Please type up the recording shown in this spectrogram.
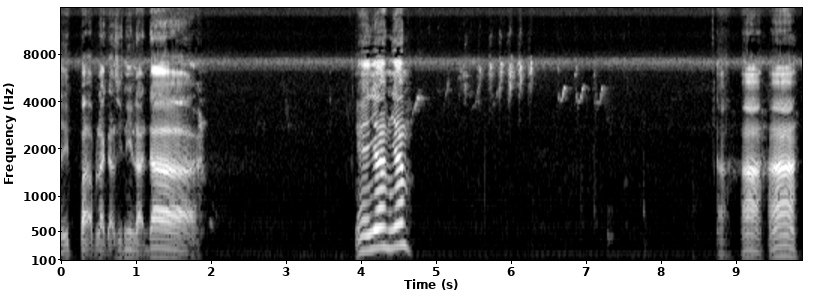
Lepak pula kat sini lah dah. Ya, jam jam. Ha ha ha.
